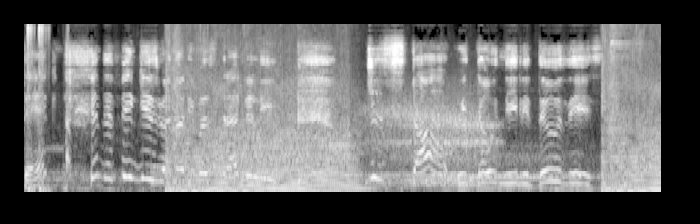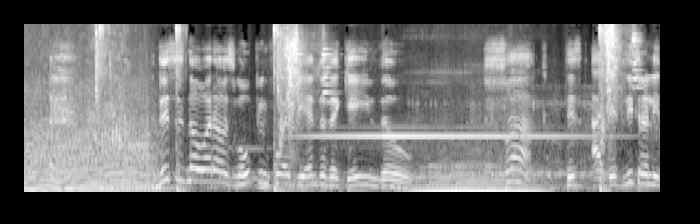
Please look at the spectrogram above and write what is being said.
The heck? the thing is, we're not even struggling. Just stop. We don't need to do this. This is not what I was hoping for at the end of the game, though. Fuck. This, uh, there's literally,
